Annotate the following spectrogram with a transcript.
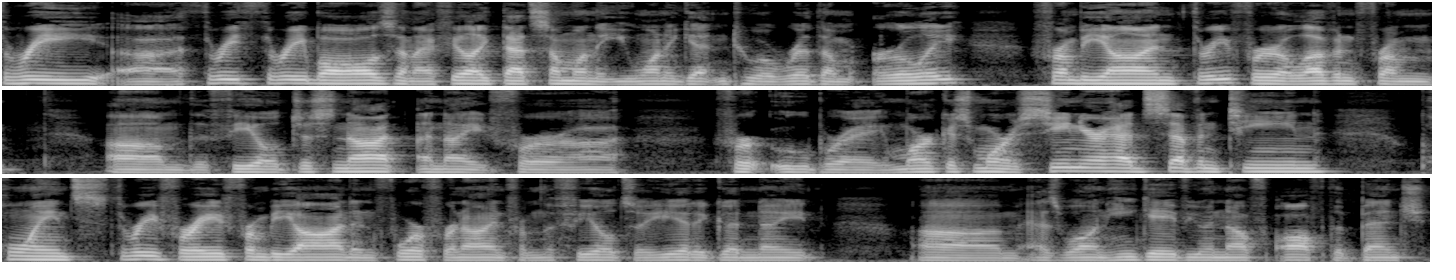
three, uh, three three balls, and I feel like that's someone that you want to get into a rhythm early from beyond. Three for 11 from um, the field. Just not a night for uh, for Oubre. Marcus Morris Sr. had 17 points, three for eight from beyond, and four for nine from the field. So he had a good night um, as well, and he gave you enough off the bench.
